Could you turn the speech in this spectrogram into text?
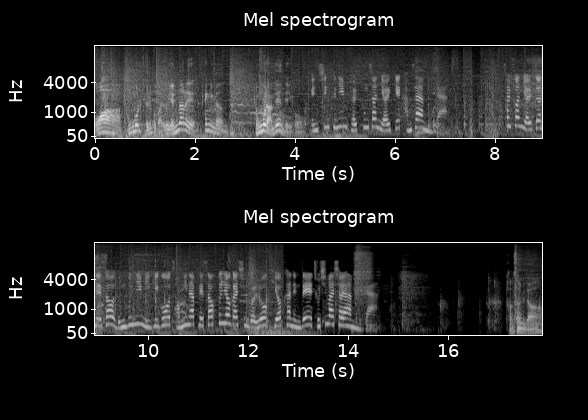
와 병몰이 되는 거봐 이거 옛날에 팽이면 병몰이 안 되는데 이거 엔싱크님 별풍선 10개 감사합니다. 설건 열전에서 농부님 이기고 정인 앞에서 끌려가신 걸로 기억하는데 조심하셔야 합니다. 감사합니다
